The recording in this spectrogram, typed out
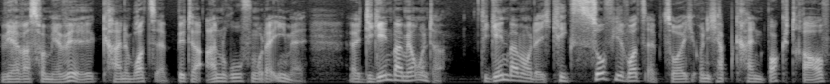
wer was von mir will, keine WhatsApp, bitte anrufen oder E-Mail. Äh, die gehen bei mir unter. Die gehen bei mir unter. Ich kriege so viel WhatsApp-Zeug und ich habe keinen Bock drauf.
